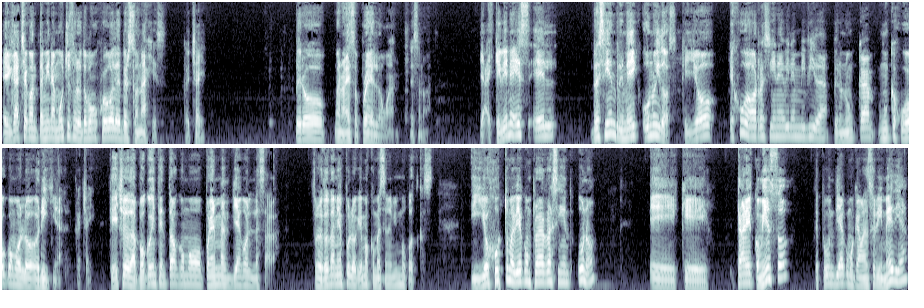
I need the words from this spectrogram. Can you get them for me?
el gacha contamina mucho, sobre todo para un juego de personajes, ¿cachai? Pero, bueno, eso, pruébenlo, weón, eso no. Ya, el que viene es el Resident Remake 1 y 2, que yo he jugado Resident Evil en mi vida, pero nunca, nunca jugó como lo original, ¿cachai? Que de hecho de a poco he intentado como ponerme al día con la saga. Sobre todo también por lo que hemos conversado en el mismo podcast. Y yo justo me había comprado Resident 1, eh, que estaba en el comienzo, después un día como que avanzó y media,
